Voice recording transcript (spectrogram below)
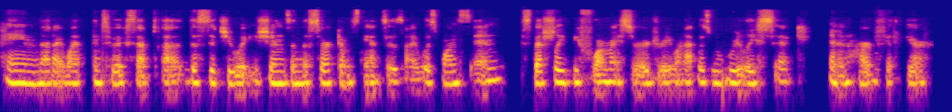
pain that I went and to accept uh, the situations and the circumstances I was once in, especially before my surgery when I was really sick and in heart failure.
